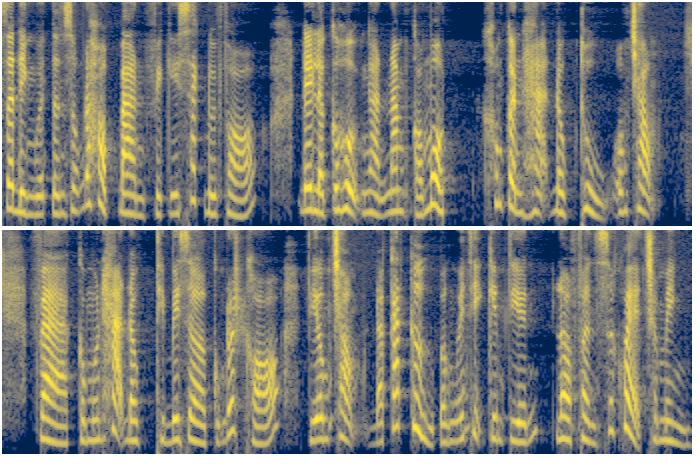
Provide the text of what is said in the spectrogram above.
gia đình Nguyễn Tấn Dũng đã họp bàn về kế sách đối phó. Đây là cơ hội ngàn năm có một, không cần hạ độc thủ ông Trọng. Và có muốn hạ độc thì bây giờ cũng rất khó vì ông Trọng đã cắt cử bà Nguyễn Thị Kim Tiến lo phần sức khỏe cho mình.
